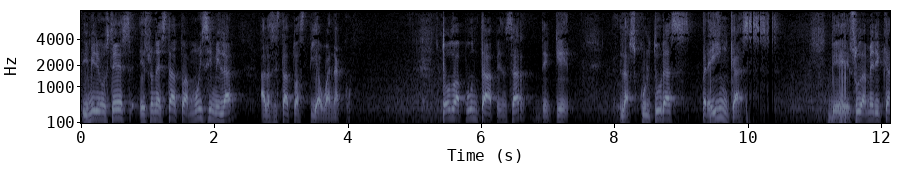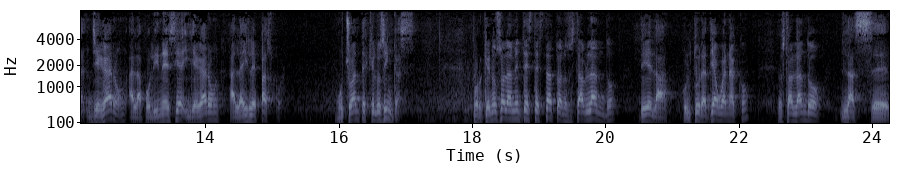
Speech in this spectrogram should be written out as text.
Y miren ustedes, es una estatua muy similar a las estatuas Tiahuanaco. Todo apunta a pensar de que las culturas preincas de Sudamérica llegaron a la Polinesia y llegaron a la isla de Pascua, mucho antes que los incas porque no solamente esta estatua nos está hablando de la cultura tiahuanaco, nos está hablando las, eh,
